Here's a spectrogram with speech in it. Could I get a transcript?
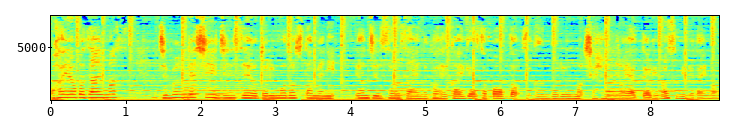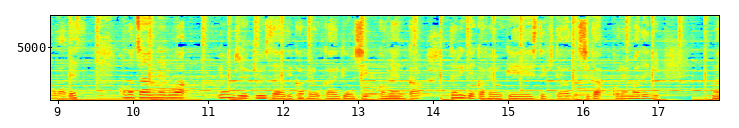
おはようございます。自分らしい人生を取り戻すために43歳のカフェ開業サポートセカンドルーム支配人をやっておりますミルダ今村です。このチャンネルは49歳でカフェを開業し5年間一人でカフェを経営してきた私がこれまでに学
